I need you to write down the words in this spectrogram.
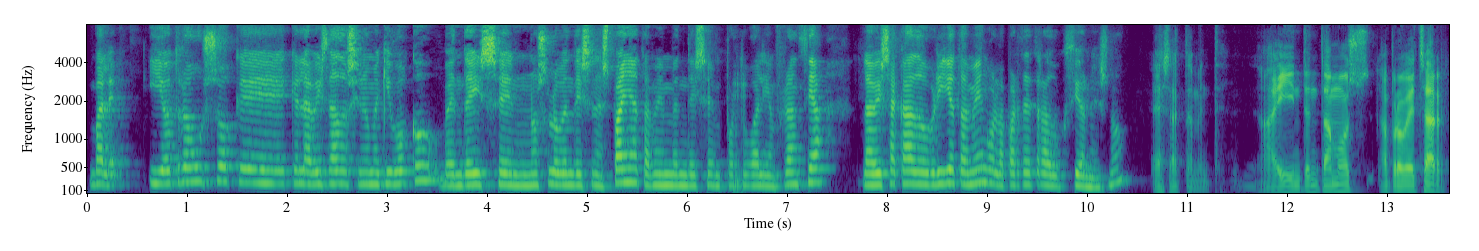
Vale, y otro uso que, le habéis dado, si no me equivoco, vendéis en, no solo vendéis en España, también vendéis en Portugal y en Francia. Le habéis sacado brillo también con la parte de traducciones, ¿no? Exactamente. Ahí intentamos aprovechar,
